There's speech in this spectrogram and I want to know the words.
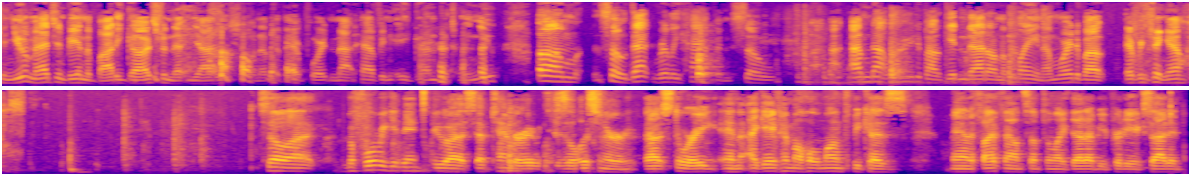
Can you imagine being the bodyguards for Netanyahu showing up at the airport and not having a gun between you? Um, so that really happened. So I, I'm not worried about getting that on the plane. I'm worried about everything else. So uh, before we get into uh, September, which is a listener uh, story, and I gave him a whole month because, man, if I found something like that, I'd be pretty excited.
